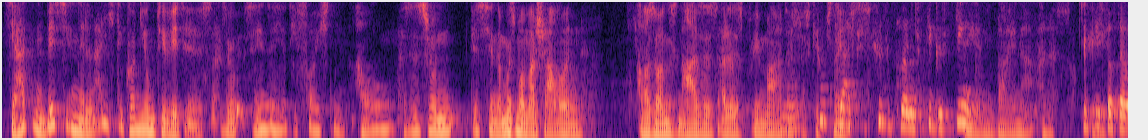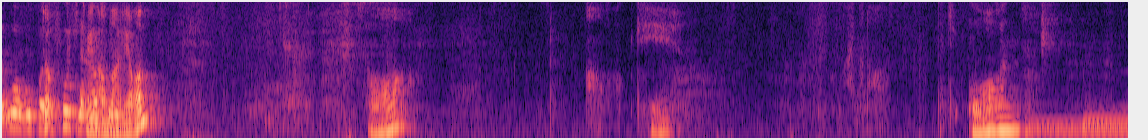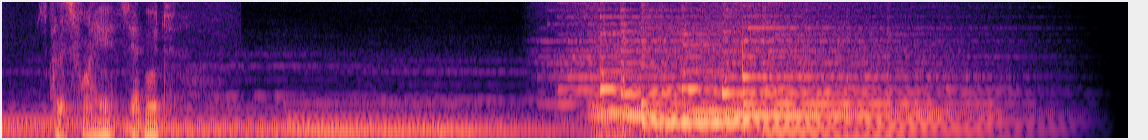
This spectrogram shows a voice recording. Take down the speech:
Sie hat ein bisschen eine leichte Konjunktivitis. Also sehen Sie hier die feuchten Augen? Das ist schon ein bisschen, da muss man mal schauen. Aber sonst Nase ist alles prima, das, das gibt's du nichts. kleines, schönes, kleines, dickes Ding. Zehen, Beine, alles Du okay. gehst doch da Ohrober, So, die Pfoten stehen wir mal auf. hier rum. So. Auch okay. Einmal noch die Ohren. Ist alles frei, sehr gut.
